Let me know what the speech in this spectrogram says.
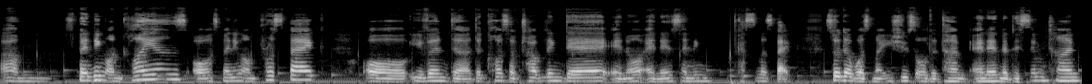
um, spending on clients or spending on prospect or even the, the cost of traveling there, you know, and then sending customers back. So that was my issues all the time. And then at the same time,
